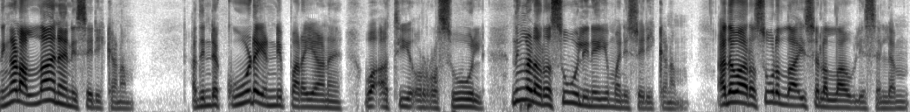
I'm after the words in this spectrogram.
നിങ്ങൾ അള്ളാഹനുസരിക്കണം അതിന്റെ കൂടെ എണ്ണി പറയാണ് വ അത്തി ഉർ റസൂൽ നിങ്ങൾ റസൂലിനെയും അനുസരിക്കണം. അഥവാ റസൂൽ അള്ളാഹി സ്വല്ലല്ലാഹു അലൈഹി വസല്ലം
